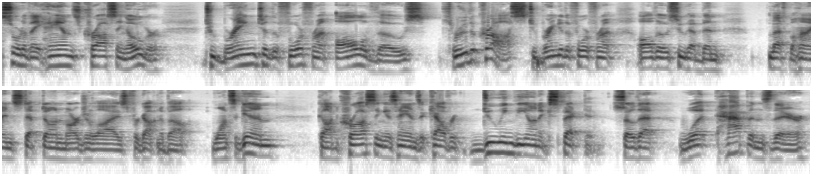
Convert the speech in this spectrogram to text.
Sort of a hands crossing over to bring to the forefront all of those through the cross, to bring to the forefront all those who have been left behind, stepped on, marginalized, forgotten about. Once again, God crossing his hands at Calvary, doing the unexpected, so that what happens there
